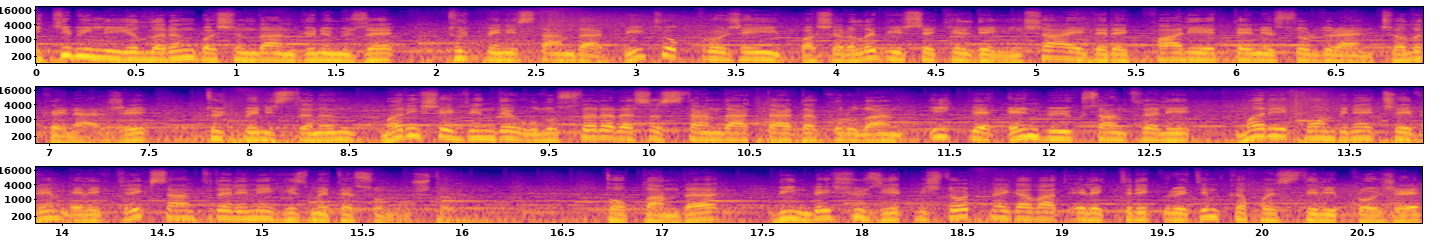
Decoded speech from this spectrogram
2000'li yılların başından günümüze Türkmenistan'da birçok projeyi başarılı bir şekilde inşa ederek faaliyetlerini sürdüren Çalık Enerji, Türkmenistan'ın Mari şehrinde uluslararası standartlarda kurulan ilk ve en büyük santrali Mari Kombine Çevrim Elektrik Santrali'ni hizmete sunmuştur. Toplamda 1574 megawatt elektrik üretim kapasiteli proje,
